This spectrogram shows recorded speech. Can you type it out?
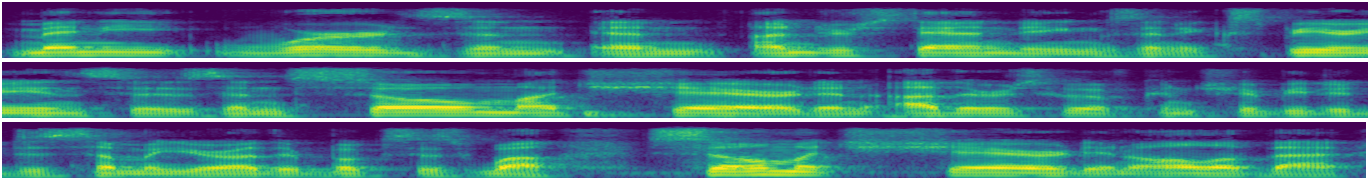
many words and and understandings and experiences, and so much shared, and others who have contributed to some of your other books as well. So much shared in all of that,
